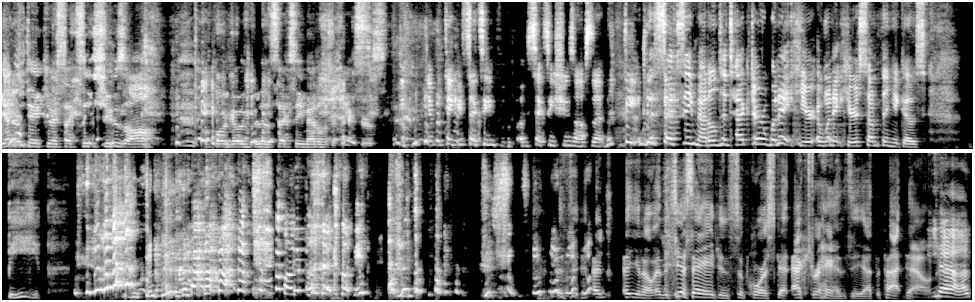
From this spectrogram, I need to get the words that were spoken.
You have to take your sexy shoes off before going through the sexy metal detectors. You have to take your sexy, uh, sexy shoes off so that The sexy metal detector when it hear when it hears something it goes beep. and uh, you know, and the TSA agents, of course, get extra handsy at the pat down. yeah.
